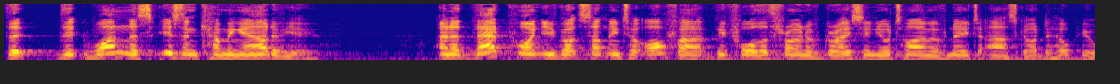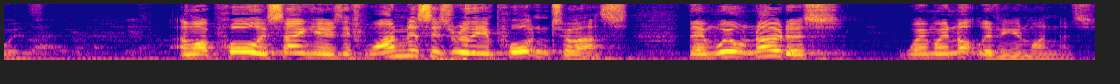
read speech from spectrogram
that, that oneness isn't coming out of you. And at that point, you've got something to offer before the throne of grace in your time of need to ask God to help you with. And what Paul is saying here is if oneness is really important to us, then we'll notice when we're not living in oneness.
